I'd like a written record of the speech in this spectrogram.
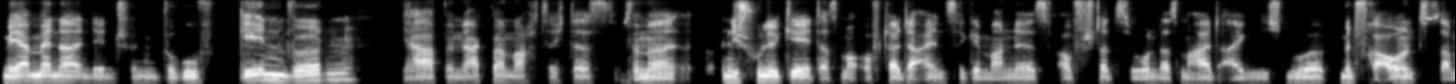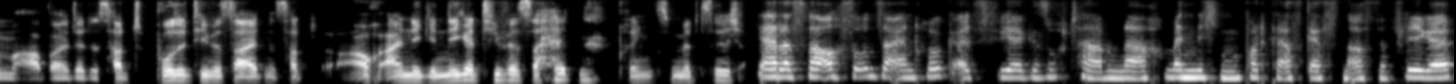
mehr Männer in den schönen Beruf gehen würden. Ja, bemerkbar macht sich das, wenn man in die Schule geht, dass man oft halt der einzige Mann ist auf Station, dass man halt eigentlich nur mit Frauen zusammenarbeitet. Es hat positive Seiten, es hat auch einige negative Seiten, bringt es mit sich. Ja, das war auch so unser Eindruck, als wir gesucht haben nach männlichen Podcast-Gästen aus der Pflege.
